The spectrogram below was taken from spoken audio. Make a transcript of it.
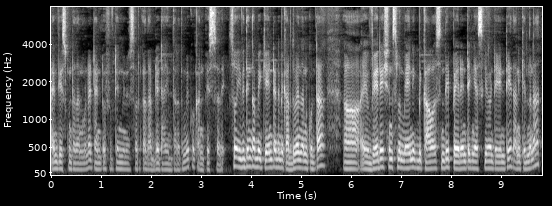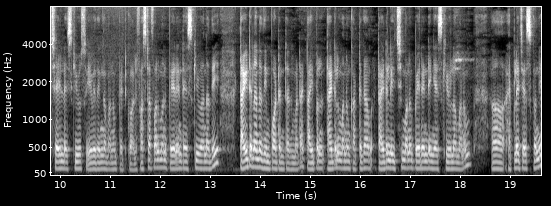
టైం తీసుకుంటుంది అనమాట టెన్ టు ఫిఫ్టీన్ మినిట్స్ వరకు అది అప్డేట్ అయిన తర్వాత మీకు కనిపిస్తుంది. సో ఈ విధంగా మీకు ఏంటంటే మీకు అర్థమైంది అనుకుంటా వేరియేషన్స్లో మెయిన్ మీకు కావాల్సింది పేరెంటింగ్ ఎస్క్యూ అంటే ఏంటి? దాని కిందన చైల్డ్ ఎస్క్యూస్ ఏ విధంగా మనం పెట్టుకోవాలి. ఫస్ట్ ఆఫ్ ఆల్ మన పేరెంట్ ఎస్క్యూ అనేది టైటిల్ అనేది ఇంపార్టెంట్ అనమాట టైటిల్ టైటిల్ మనం కరెక్ట్గా టైటిల్ ఇచ్చి మనం పేరెంటింగ్ ఎస్క్యూలో మనం అప్లై చేసుకొని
